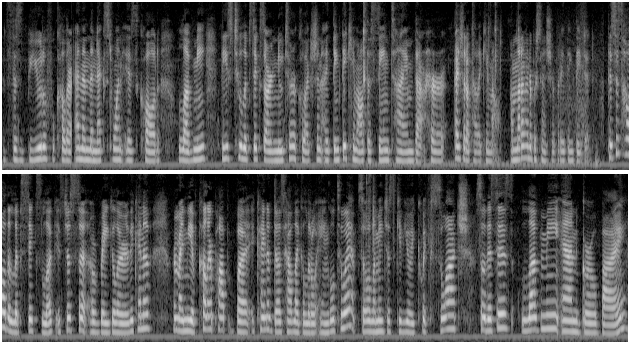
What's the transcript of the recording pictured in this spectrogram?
it's this beautiful color. And then the next one is called love me. These two lipsticks are new to her collection. I think they came out the same time that her eyeshadow palette came out. I'm not 100 percent sure but i think they did. This is how the lipsticks look. It's just a, a, regular they kind of remind me of ColourPop but it kind of does have like a little angle to it. So let me just give you a quick swatch. So this is love me and girl bye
